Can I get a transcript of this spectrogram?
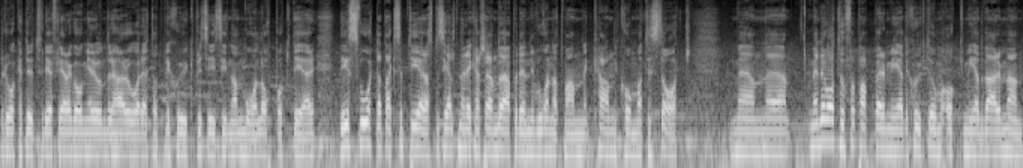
råkat ut för det flera gånger under det här året, att bli sjuk precis innan mållopp och det är, det är svårt att acceptera, speciellt när det kanske ändå är på den nivån att man kan komma till start. Men, eh, men det var tuffa papper med sjukdom och med värmen.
